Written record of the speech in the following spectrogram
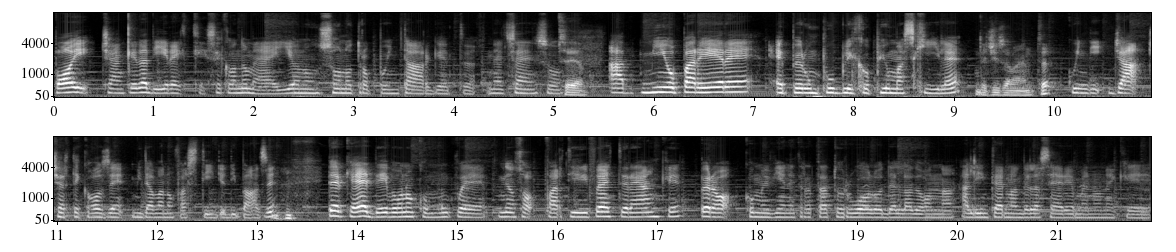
Poi c'è anche da dire che secondo me io non sono troppo in target, nel senso Sì, a mio parere è per un pubblico più maschile, decisamente. quindi già certe cose mi davano fastidio di base perché devono comunque, non so, farti riflettere anche, però come viene trattato il ruolo della donna all'interno della serie a me non è che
